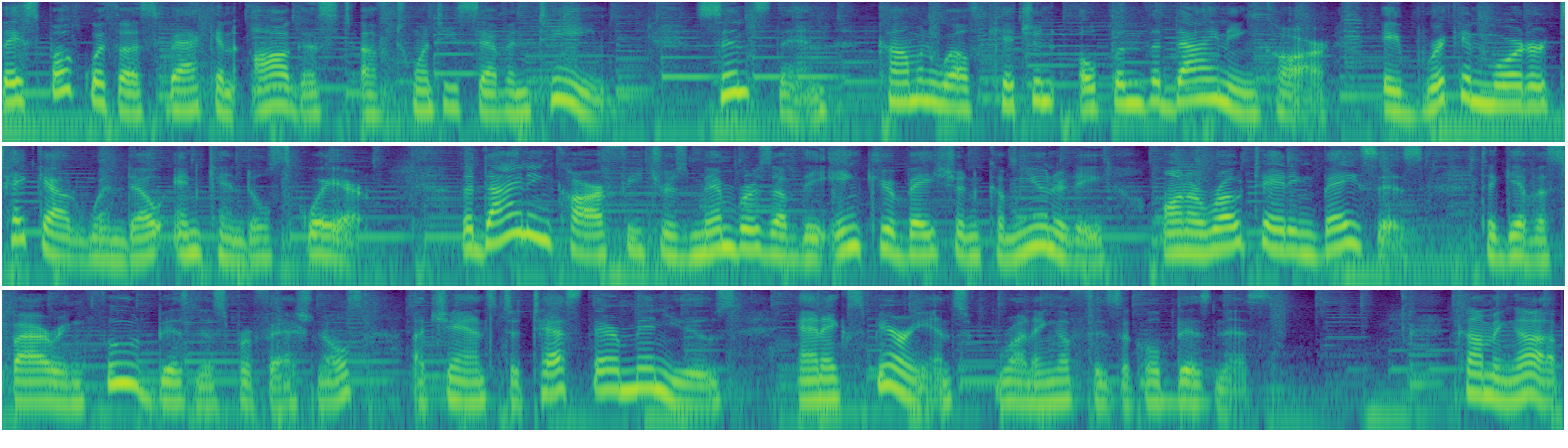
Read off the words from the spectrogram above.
They spoke with us back in August of 2017. Since then, Commonwealth Kitchen opened the dining car, a brick and mortar takeout window in Kendall Square. The dining car features members of the incubation community on a rotating basis to give aspiring food business professionals a chance to test their menus and experience running a physical business. Coming up,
